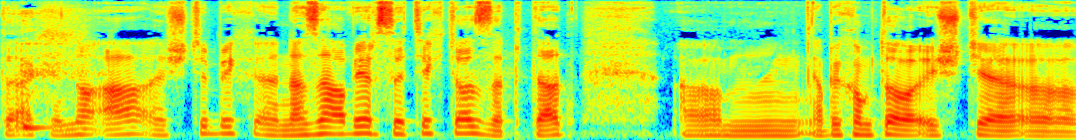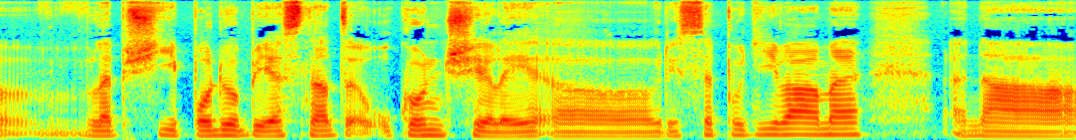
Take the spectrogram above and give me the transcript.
tak. No a ještě bych na závěr se tě chtěl zeptat, um, abychom to ještě uh, v lepší podobě snad ukončili. Uh, když se podíváme na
